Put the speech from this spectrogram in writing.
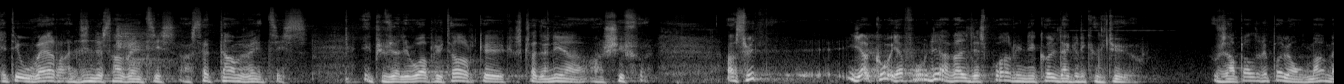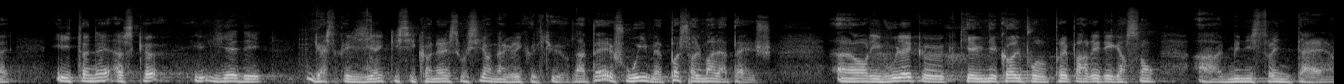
était ouvert en 1926, en septembre 26. Et puis vous allez voir plus tard que, ce que ça donnait en, en chiffres. Ensuite, il a, fondé à Val d'Espoir une école d'agriculture. Je vous en parlerai pas longuement, mais il tenait à ce qu'il y ait des Gaspésiens qui s'y connaissent aussi en agriculture. La pêche, oui, mais pas seulement la pêche. Alors, il voulait qu'il y ait une école pour préparer des garçons à administrer une terre,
